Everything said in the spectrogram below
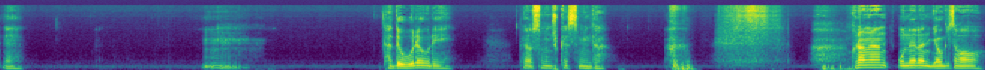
네. 음, 다들 오래오래 배웠으면 좋겠습니다. 그러면 오늘은 여기서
